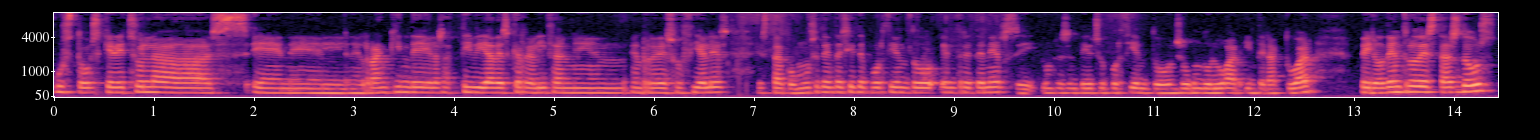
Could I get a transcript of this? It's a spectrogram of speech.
Justo, es que de hecho en, las, en, el, ranking de las actividades que realizan en, redes sociales está como un 77% entretenerse y un 68% en segundo lugar interactuar, pero dentro de estas dos,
